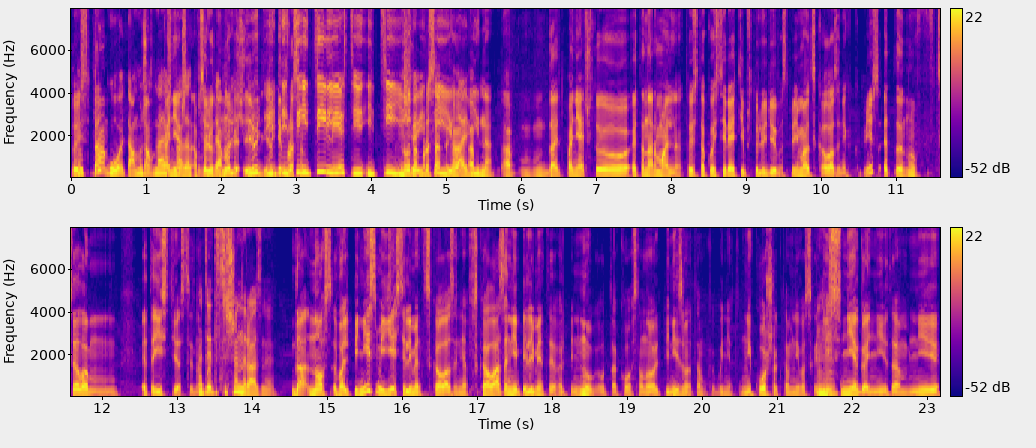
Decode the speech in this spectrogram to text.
То Ну, есть там, другое, там уже, там, знаешь, конечно, надо абсолютно. Ну, еще лю- идти- люди идти, просто- идти, лезть, и идти, Ну, еще это просто идти, об- об- лавина. а, м, дать понять, что это нормально. То есть такой стереотип, что люди воспринимают скалолазание как альпинизм, это, ну, в целом, это естественно. Хотя это совершенно разное. Да, но в, в альпинизме есть элементы скалолазания. В скалолазании элементы альпини- ну, вот такого основного альпинизма там как бы нет. Ни кошек там, ни, восход... ни Мгм. снега, ни там, ни э,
